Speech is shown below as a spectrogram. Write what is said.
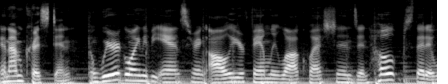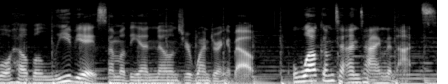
And I'm Kristen. And we're going to be answering all of your family law questions in hopes that it will help alleviate some of the unknowns you're wondering about. Welcome to Untying the Knots.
